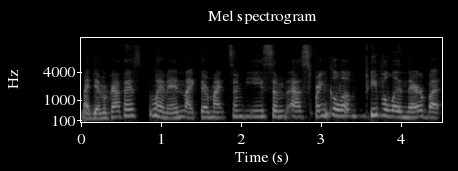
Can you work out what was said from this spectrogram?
My demographic is women like there might some be some uh, sprinkle of people in there, but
